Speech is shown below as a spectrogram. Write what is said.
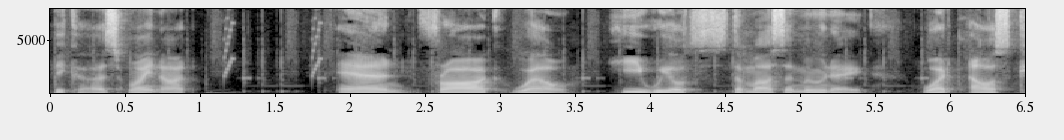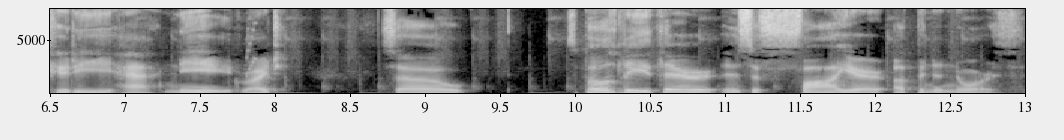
because, why not? And Frog, well, he wields the Masamune. What else could he need, right? So, supposedly there is a fire up in the north.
